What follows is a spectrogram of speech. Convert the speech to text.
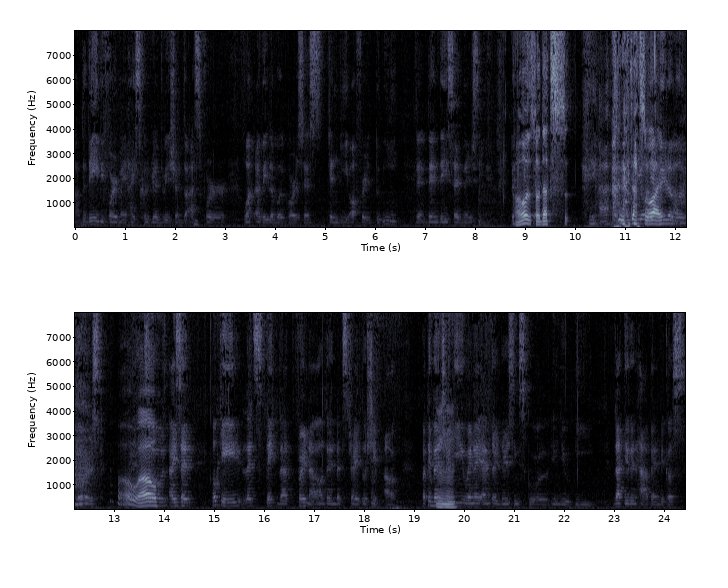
uh, the day before my high school graduation to ask for what available courses can be offered to me, then, then they said nursing. Then Oh, they so that's yeah, that's why. available course. Oh wow. So I said, okay, let's take that for now. Then let's try to shift out. But eventually, Mm. when I entered nursing school in UP, that didn't happen because,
